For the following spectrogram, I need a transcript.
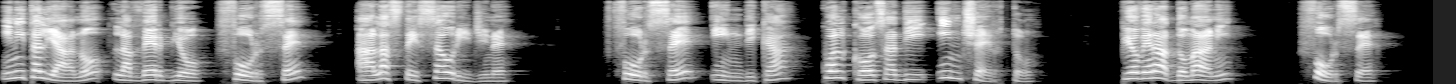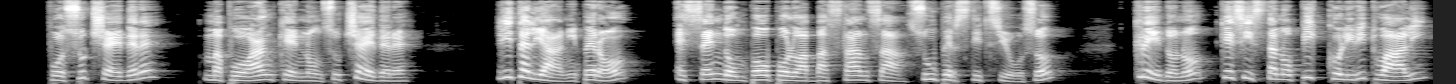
In italiano l'avverbio forse ha la stessa origine. Forse indica qualcosa di incerto. Pioverà domani? Forse. Può succedere, ma può anche non succedere. Gli italiani, però, essendo un popolo abbastanza superstizioso, credono che esistano piccoli rituali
